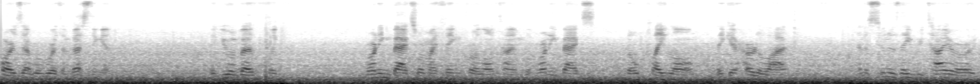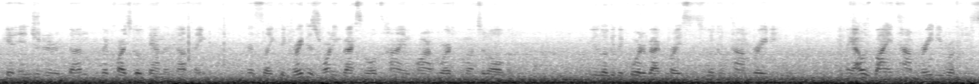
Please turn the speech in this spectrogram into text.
cards that were worth investing in. Like you invest like running backs were my thing for a long time, but running backs don't play long. They get hurt a lot. And as soon as they retire or get injured or done, their cards go down to nothing. And it's like the greatest running backs of all time aren't worth much at all. You look at the quarterback prices, look at Tom Brady. Like I was buying Tom Brady rookies.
